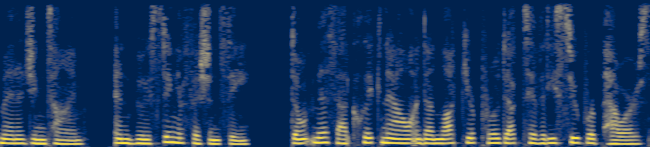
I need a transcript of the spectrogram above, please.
managing time, and boosting efficiency. Don't miss out click now and unlock your productivity superpowers.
